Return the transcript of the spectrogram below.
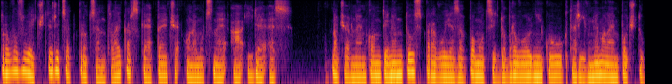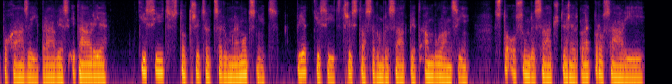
provozuje 40% lékařské péče o nemocné AIDS. Na černém kontinentu spravuje za pomoci dobrovolníků, kteří v nemalém počtu pocházejí právě z Itálie, 1137 nemocnic, 5375 ambulancí, 184 leprosálí,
